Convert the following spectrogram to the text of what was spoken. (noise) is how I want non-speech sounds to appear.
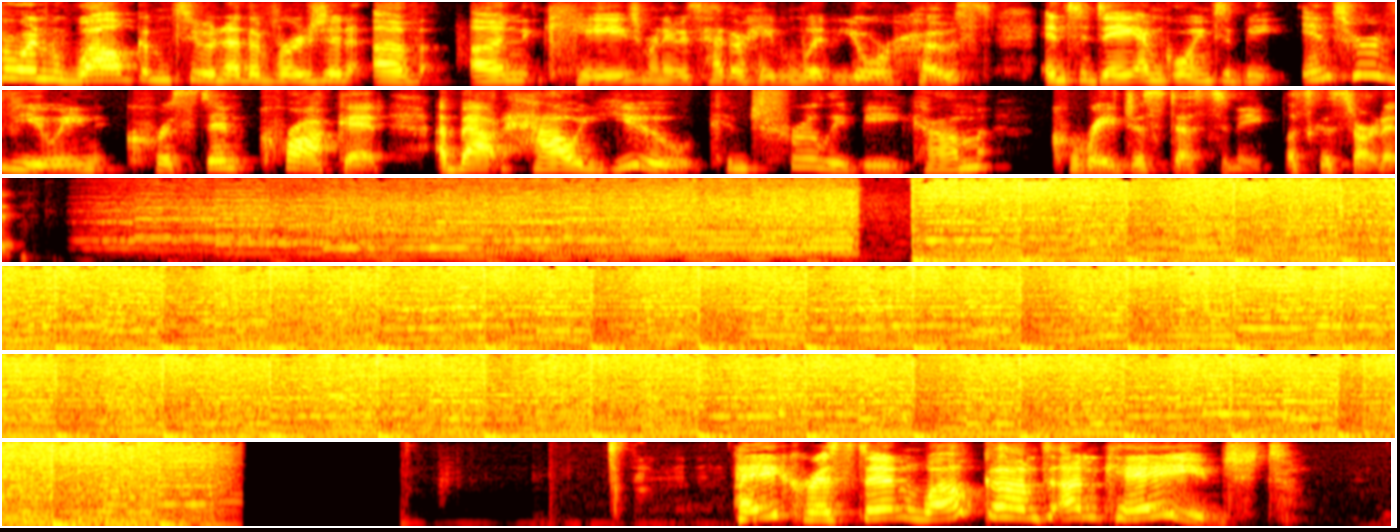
Everyone. Welcome to another version of Uncaged. My name is Heather Havenwood, your host. And today I'm going to be interviewing Kristin Crockett about how you can truly become courageous destiny. Let's get started. Hey, Kristin, welcome to Uncaged.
